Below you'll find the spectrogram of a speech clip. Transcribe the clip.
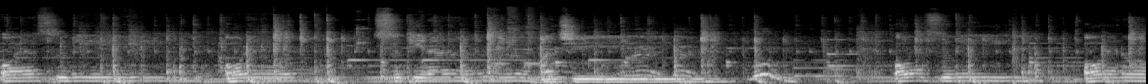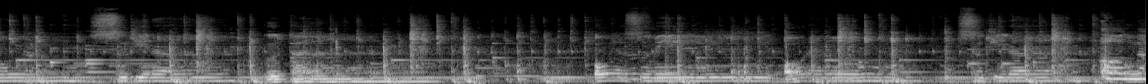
おやすみ。俺の好きな街。おやすみ。俺の好きな歌おやすみ俺の好きな女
